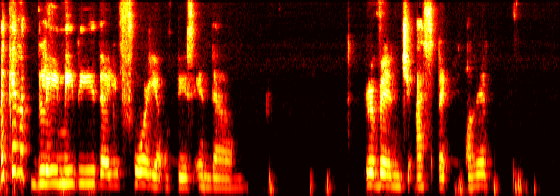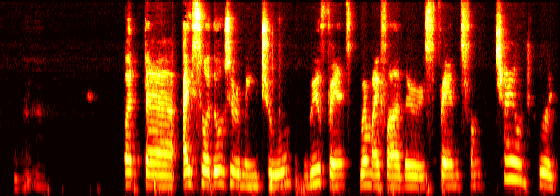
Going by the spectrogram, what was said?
I cannot blame maybe the euphoria of this and the um, revenge aspect of it. Mm-mm. But uh, I saw those who remained true, real friends, were my father's friends from childhood.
